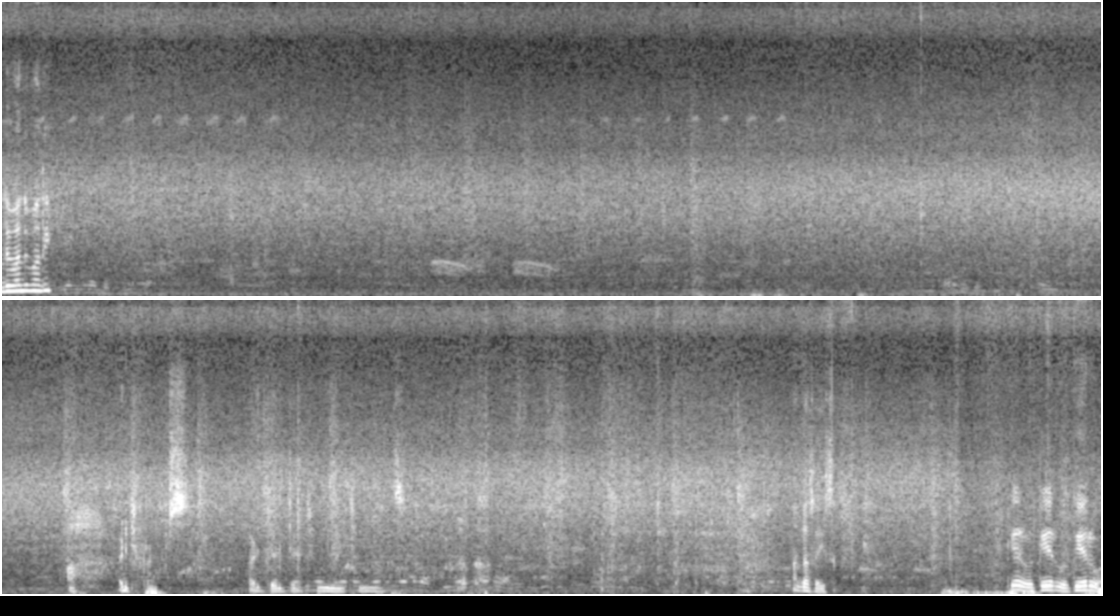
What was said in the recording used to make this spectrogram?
മതി മതി മതി. ആ അടിച്ചു ഫ്രണ്ട്സ് അടിച്ചടിച്ചടിച്ച് ഇങ്ങനെ അടിച്ച് അടിച്ച്. നല്ല സൈസ് കയറുക കയറുക കയറുക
